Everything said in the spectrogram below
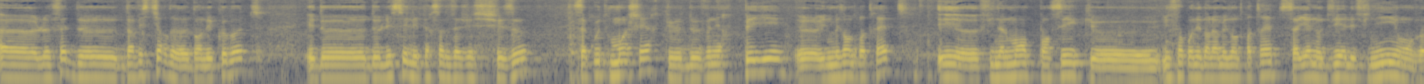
euh, le fait d'investir dans les cobots et de, laisser les personnes âgées chez eux, ça coûte moins cher que de venir payer euh, une maison de retraite et finalement penser que une fois qu'on est dans la maison de retraite, ça y est, notre vie elle est finie, on va,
